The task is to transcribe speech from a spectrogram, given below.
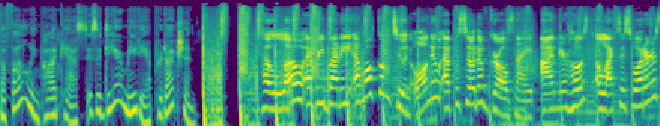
The following podcast is a Dear Media production. Hello, everybody, and welcome to an all new episode of Girls Night. I'm your host, Alexis Waters.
